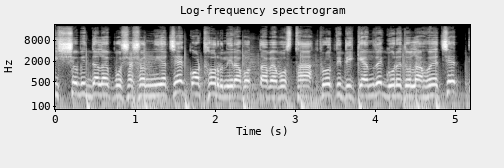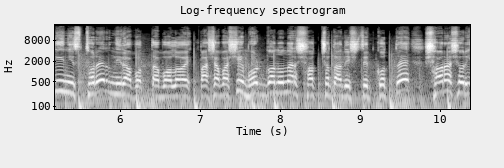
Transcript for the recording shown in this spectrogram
বিশ্ববিদ্যালয় প্রশাসন নিয়েছে কঠোর নিরাপত্তা ব্যবস্থা। প্রতিটি কেন্দ্রে গড়ে তোলা হয়েছে তিন স্তরের নিরাপত্তা বলয়। পাশাপাশি ভোট গণনার স্বচ্ছতা নিশ্চিত করতে সরাসরি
